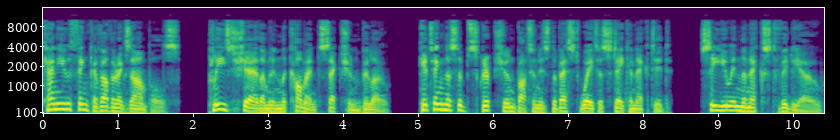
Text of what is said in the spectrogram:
Can you think of other examples? Please share them in the comment section below. Hitting the subscription button is the best way to stay connected. See you in the next video.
